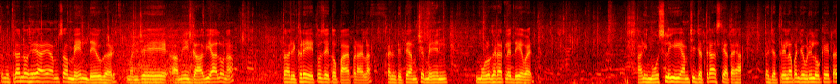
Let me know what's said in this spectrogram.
तर मित्रांनो हे आहे आमचं मेन देवघर. म्हणजे आम्ही गावी आलो ना तर इकडे येतोच येतो पाया पडायला. कारण तिथे आमचे मेन मूळ घरातले देव आहेत. आणि मोस्टली आमची जत्रा असते आता ह्या. तर जत्रेला पण जेवढी लोक येतात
